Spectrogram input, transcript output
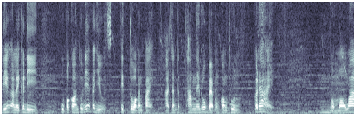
เลี้ยงอะไรก็ดีอืมอุปกรณ์ตัวเนี้ยก็อยู่ติดตัวกันไป อาจจะทำในรูปแบบของกองทุนก็ได้ ผมมองว่า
